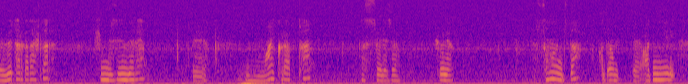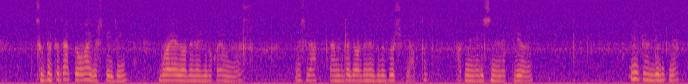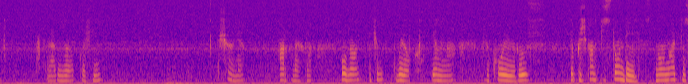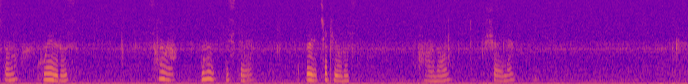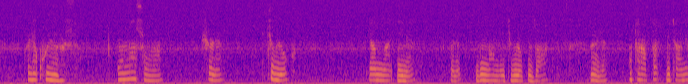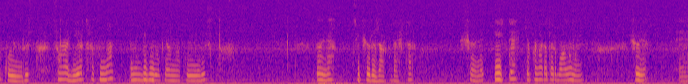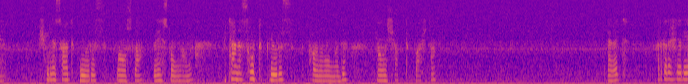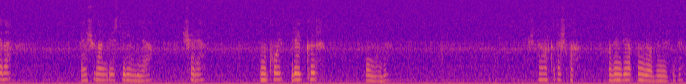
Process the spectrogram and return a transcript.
Evet arkadaşlar. Şimdi sizlere e, Minecraft'ta nasıl söylesem şöyle son oyuncuda adam e, adminleri çıldırtacak bir olay göstereceğim. Buraya gördüğünüz gibi koyamıyoruz. Mesela ben burada gördüğünüz gibi bir sürü yaptım. Adminleri sinirlettiriyorum. İlk öncelikle biraz uzaklaşayım. Şöyle arkadaşlar buradan iki blok yanına böyle koyuyoruz. Yapışkan piston değil. Normal pistonu koyuyoruz. Sonra bunun üstüne böyle çekiyoruz. Pardon. Şöyle. Böyle koyuyoruz. Ondan sonra şöyle iki blok yanına yine böyle bundan da iki blok uzağa böyle bu taraftan bir tane koyuyoruz. Sonra diğer tarafından onun bir blok yanına koyuyoruz. Böyle çekiyoruz arkadaşlar. Şöyle ilk de yapana kadar bağlamayın. Şöyle e, şeyle sağ tıklıyoruz mouse'la restonla ama bir tane sol tıklıyoruz. Pardon olmadı. Yanlış yaptık baştan. Evet. Arkadaşlar ya da ben şuradan göstereyim bir daha. Şöyle bunu koy direkt. Olmadı. Şöyle arkadaşlar. Az önce yaptım gördüğünüz gibi.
